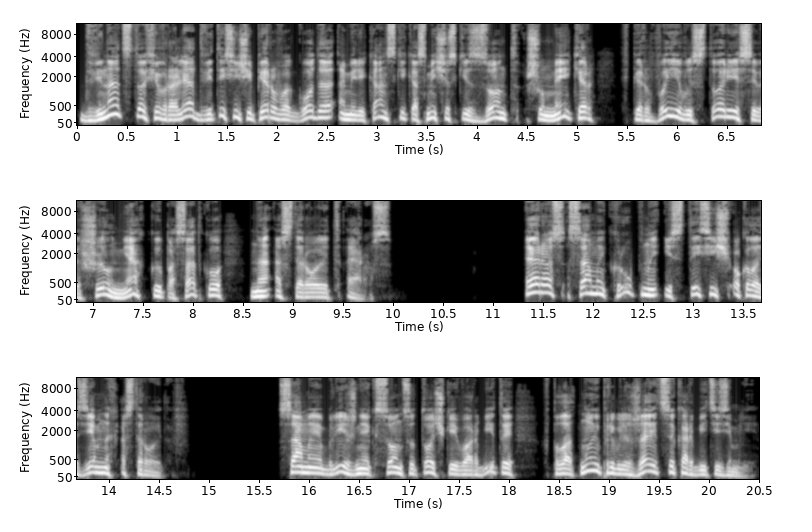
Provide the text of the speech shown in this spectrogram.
12 февраля 2001 года американский космический зонд «Шумейкер» впервые в истории совершил мягкую посадку на астероид Эрос. Эрос — самый крупный из тысяч околоземных астероидов. Самая ближняя к Солнцу точка его орбиты вплотную приближается к орбите Земли.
